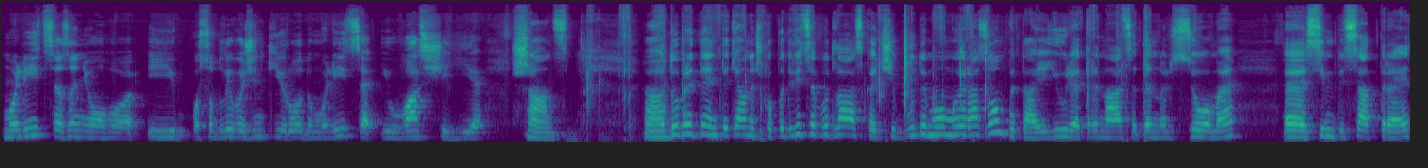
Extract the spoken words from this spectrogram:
моліться за нього, і особливо жінки роду моліться, і у вас ще є шанс. Добрий день, Тетяночко. Подивіться, будь ласка, чи будемо ми разом? питає Юлія 13.07. е, 73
